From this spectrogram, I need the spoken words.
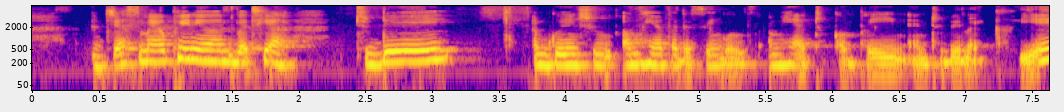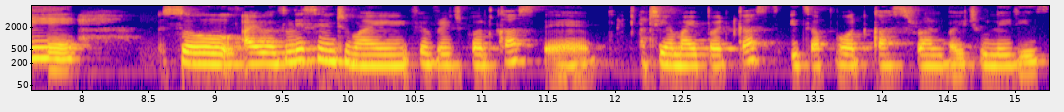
Just my opinion but yeah. Today i'm going to i'm here for the singles. I'm here to complain and to be like yeah. So i was listening to my favorite podcast the TMI podcast. It's a podcast run by two ladies,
